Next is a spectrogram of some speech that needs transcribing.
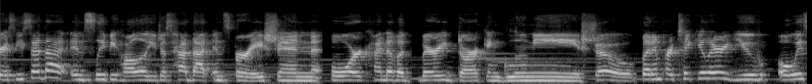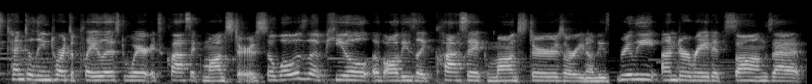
Curious. You said that in Sleepy Hollow, you just had that inspiration for kind of a very dark and gloomy show. But in particular, you always tend to lean towards a playlist where it's classic monsters. So, what was the appeal of all these like classic monsters or, you know, these really underrated songs that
